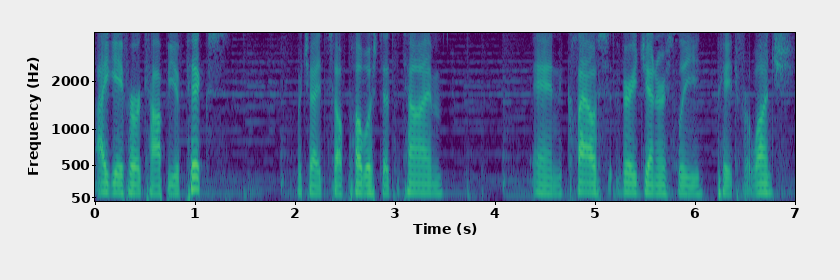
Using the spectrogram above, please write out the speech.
I gave her a copy of Pix, which I had self published at the time, and Klaus very generously paid for lunch.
